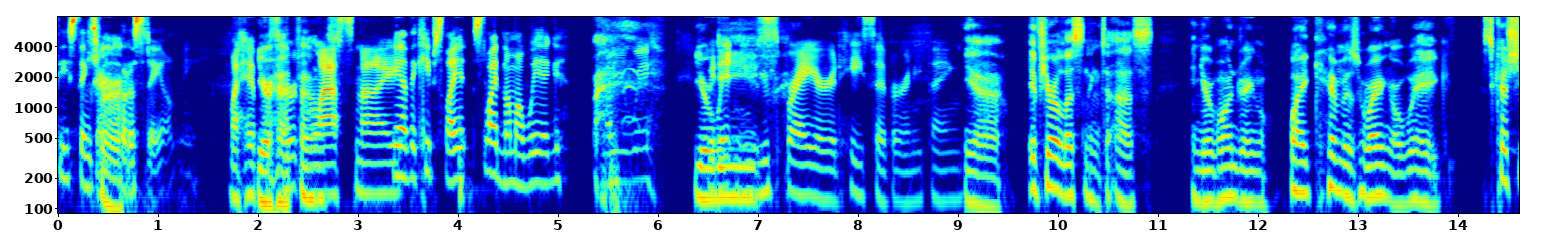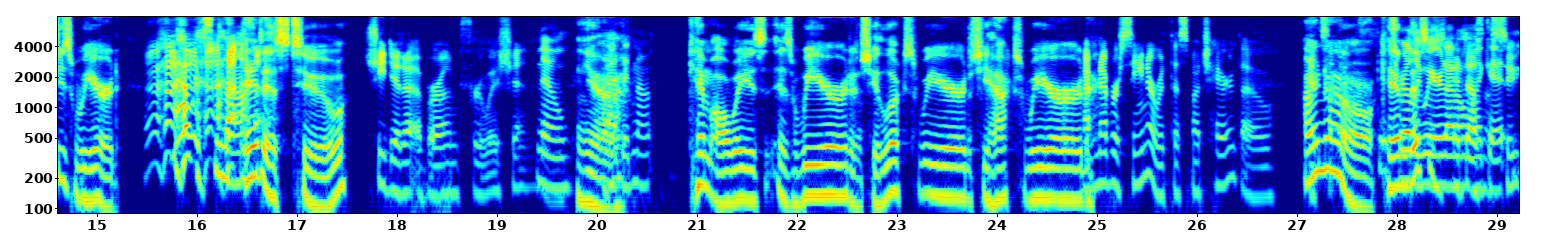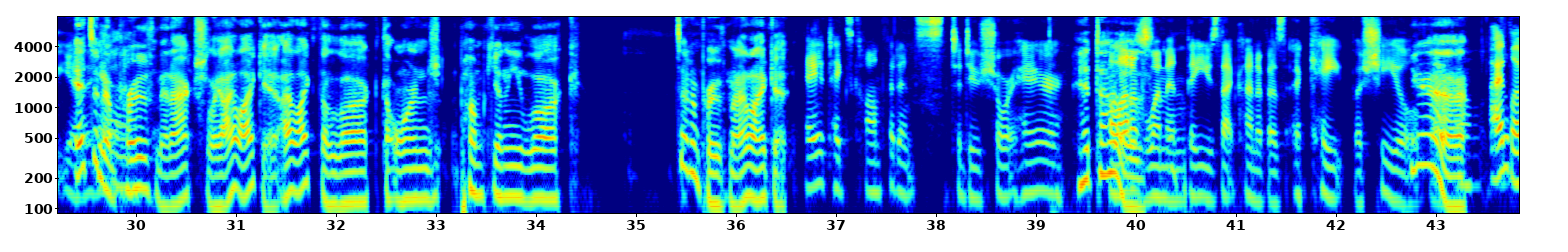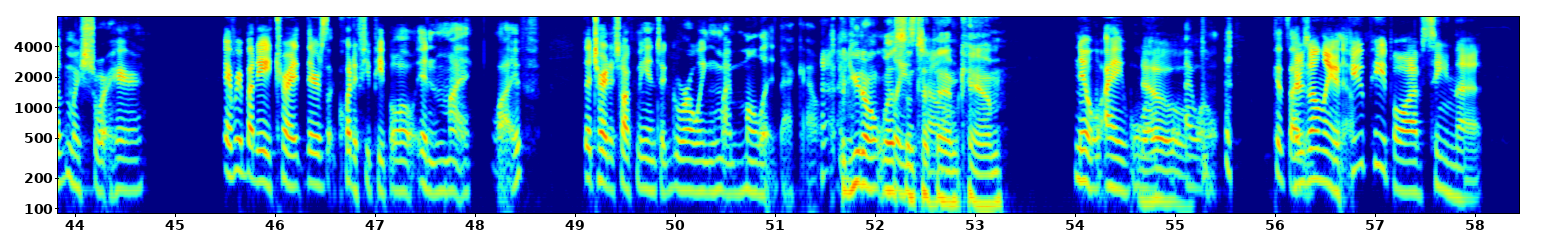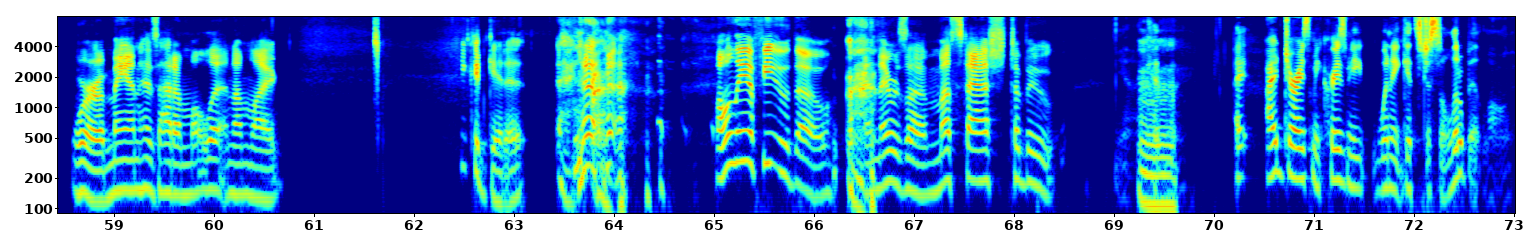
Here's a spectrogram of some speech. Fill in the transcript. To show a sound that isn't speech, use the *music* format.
These things Sure. aren't going to stay on me. My hip Your was hurting last night. Yeah, they keep slide, sliding on my wig. Oh, you wi- *laughs* Your we didn't use spray or adhesive or anything. Yeah. If you're listening to us and you're wondering why Kim is wearing a wig, it's because she's weird. *laughs* No, it's not. It is too. she did it of her own fruition. no, Yeah. I did not. Kim always is weird and she looks weird. She acts weird. I've never seen her with this much hair though. I it's- know. It's Kim, really this is- weird. I don't doesn't like it. suit you. it's an yeah. improvement, actually. I like it. I like the look, the orange pumpkiny look. It's an improvement. I like it. Hey, it takes confidence to do short hair. It does. A lot of women they use that kind of as a cape, a shield. Yeah. I love my short hair. Everybody tried. There's quite a few people in my life that try to talk me into growing my mullet back out. But *laughs* you don't listen Please to don't. them, Kim. No, I won't. No. I won't. *laughs* Because There's only a no. few people I've seen that where a man has had a mullet, and I'm like, you could get it. *laughs* only a few though, *laughs* and there was a mustache to boot. Yeah, I, can't- Mm. I, I drives me crazy when it gets just a little bit long.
